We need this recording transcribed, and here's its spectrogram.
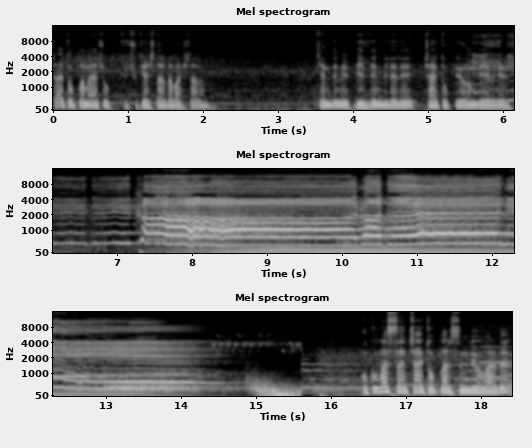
Çay toplamaya çok küçük yaşlarda başladım. Kendimi bildim bileli çay topluyorum diyebilirim. Okumazsan çay toplarsın diyorlardı.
